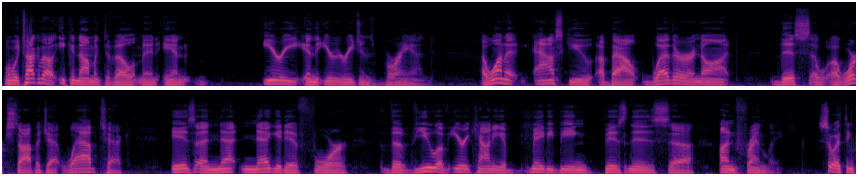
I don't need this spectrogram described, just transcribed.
when we talk about economic development and Erie and the Erie region's brand, I want to ask you about whether or not this uh, uh, work stoppage at Wabtec is a net negative for the view of Erie County of maybe being business uh, unfriendly. So I think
